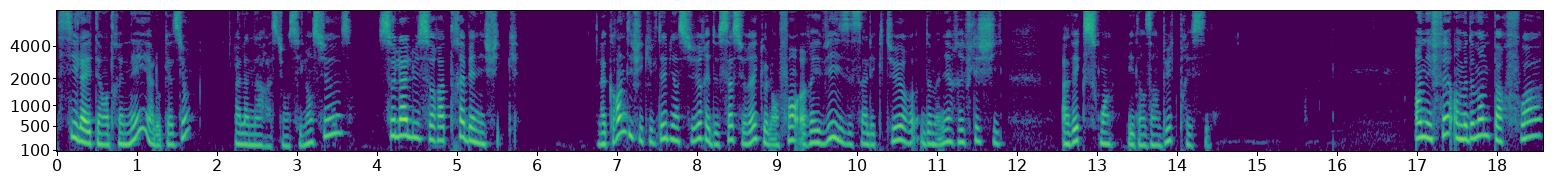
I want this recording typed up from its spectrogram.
s'il a été entraîné à l'occasion à la narration silencieuse, cela lui sera très bénéfique. La grande difficulté, bien sûr, est de s'assurer que l'enfant révise sa lecture de manière réfléchie, avec soin et dans un but précis. En effet, on me demande parfois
